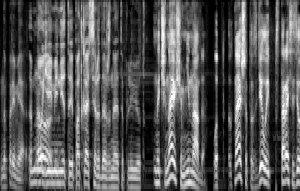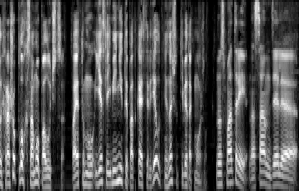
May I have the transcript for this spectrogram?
Например. Многие но... именитые подкастеры даже на это плюют. Начинающим не надо. Вот, знаешь, это сделай, старайся сделать хорошо, плохо само получится. Поэтому, если именитый подкастер делает, не значит, что тебе так можно. Ну смотри, на самом деле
